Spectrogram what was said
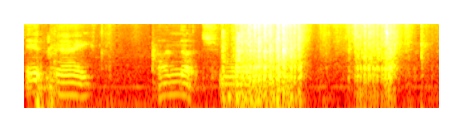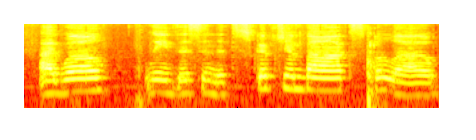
It may. I'm not sure. I will leave this in the description box below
